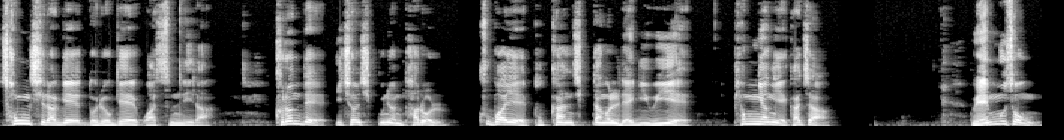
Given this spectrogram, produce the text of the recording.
성실하게 노력해 왔습니다. 그런데 2019년 8월 쿠바에 북한 식당을 내기 위해 평양에 가자 외무성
